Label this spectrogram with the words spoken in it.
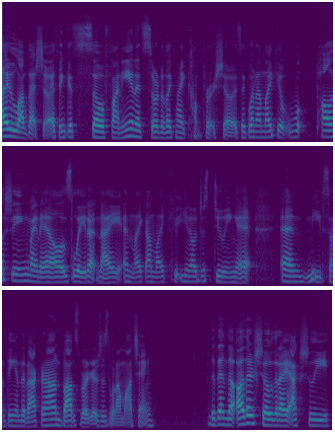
I love that show. I think it's so funny and it's sort of like my comfort show. It's like when I'm like w- polishing my nails late at night and like I'm like you know just doing it and need something in the background. Bob's Burgers is what I'm watching. But then the other show that I actually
